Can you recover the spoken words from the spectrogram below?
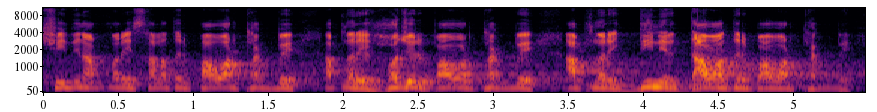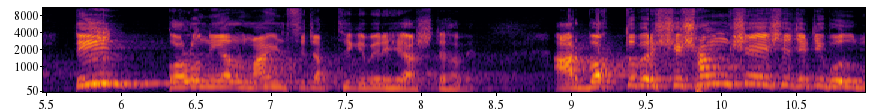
সেই দিন আপনার এই সালাতের পাওয়ার থাকবে, আপনার এই হজের পাওয়ার থাকবে, আপনার এই দিনের দাওয়াতের পাওয়ার থাকবে। তিন কলোনিয়াল মাইন্ড সেট থেকে বের হয়ে আসতে হবে। আর বক্তব্যের শেষাংশে এসে যেটি বলব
